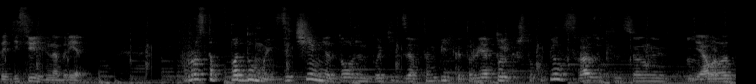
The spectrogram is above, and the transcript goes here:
Это действительно бред. Просто подумай, зачем я должен платить за автомобиль, который я только что купил, сразу утилизационный сбор? Я вот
